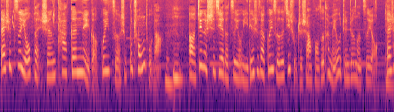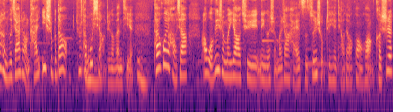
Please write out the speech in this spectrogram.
但是自由本身它跟那个规则是不冲突的。嗯啊、这个世界的自由一定是在规则的基础之上，否则它没有真正的自由。但是很多家长他意识不到，就是他不想这个问题，嗯他会好像啊，我为什么要去那个什么让孩子遵守这些条条框框？可是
